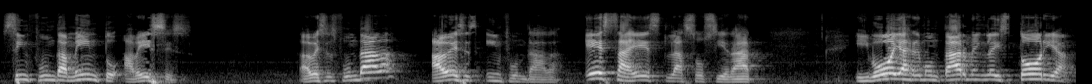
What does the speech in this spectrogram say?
sin fundamento a veces. A veces fundada, a veces infundada. Esa es la sociedad. Y voy a remontarme en la historia.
